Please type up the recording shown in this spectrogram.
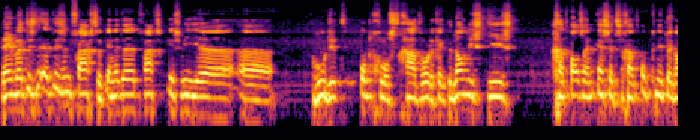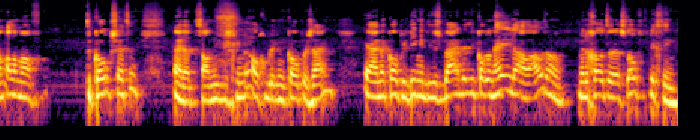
Nee, maar het is, het is een vraagstuk. En het, het vraagstuk is wie, uh, hoe dit opgelost gaat worden. Kijk, de NAM die, die is, gaat al zijn assets gaat opknippen en dan allemaal te koop zetten. Nou, dat zal niet misschien een ogenblik een koper zijn. Ja, en dan koop je dingen die dus bij. Je koopt een hele oude auto met een grote sloopverplichting.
